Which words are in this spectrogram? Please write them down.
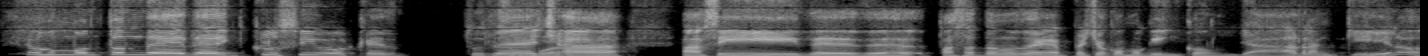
tienes un montón de, de exclusivos que tú te echas así, de, de, pasándote en el pecho como King Kong. Ya, tranquilo.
